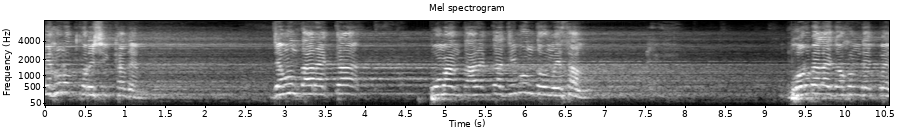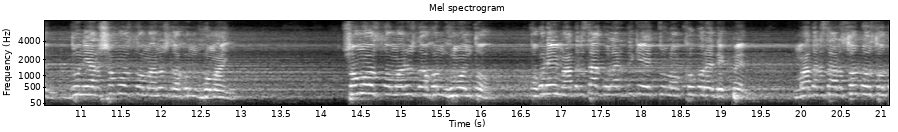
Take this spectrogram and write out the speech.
মেহনত করে শিক্ষা দেন। যেমন তার একটা প্রমাণ, তার একটা জীবন্ত মেশাল ভোরবেলায় যখন দেখবেন দুনিয়ার সমস্ত মানুষ যখন ঘুমায়, সমস্ত মানুষ যখন ঘুমন্ত, তখন এই মাদ্রাসাগুলার দিকে একটু লক্ষ্য করে দেখবেন। মাদ্রাসার ছোট ছোট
